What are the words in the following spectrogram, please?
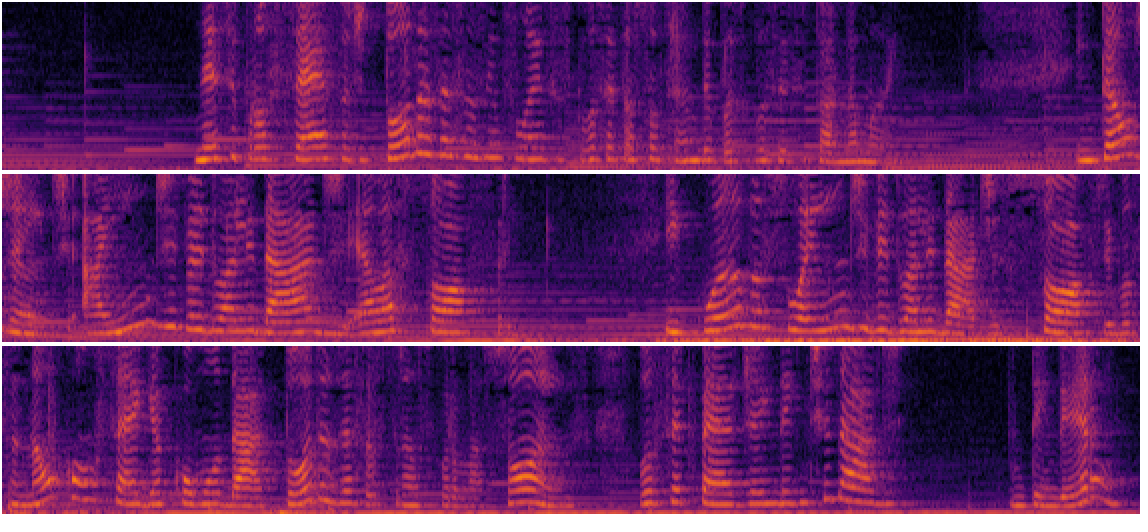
nesse processo de todas essas influências que você está sofrendo depois que você se torna mãe? Então, gente, a individualidade ela sofre. E quando a sua individualidade sofre, você não consegue acomodar todas essas transformações, você perde a identidade. Entenderam?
